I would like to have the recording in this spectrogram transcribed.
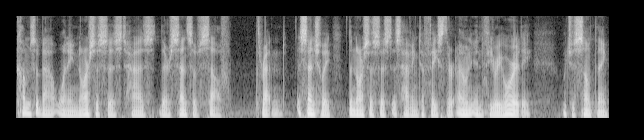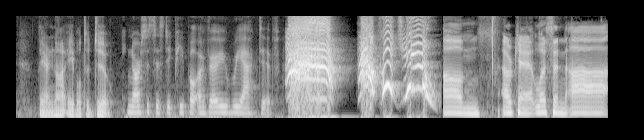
comes about when a narcissist has their sense of self threatened. Essentially, the narcissist is having to face their own inferiority, which is something they are not able to do narcissistic people are very reactive. Ah! How could you? Um, okay, listen, uh,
